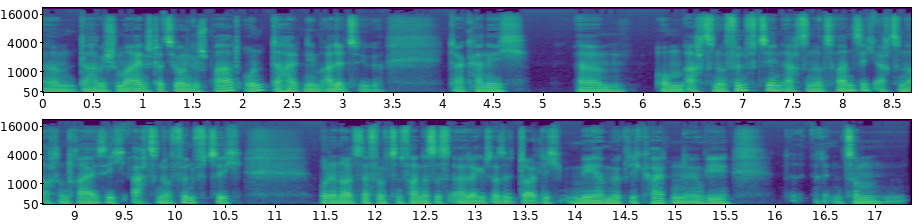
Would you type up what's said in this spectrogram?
Ähm, da habe ich schon mal eine Station gespart und da halten eben alle Züge. Da kann ich ähm, um 18.15 Uhr, 18.20 Uhr, 18.38 Uhr, 18.50 Uhr oder 19.15 Uhr fahren. Das ist, also da gibt es also deutlich mehr Möglichkeiten, irgendwie zum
